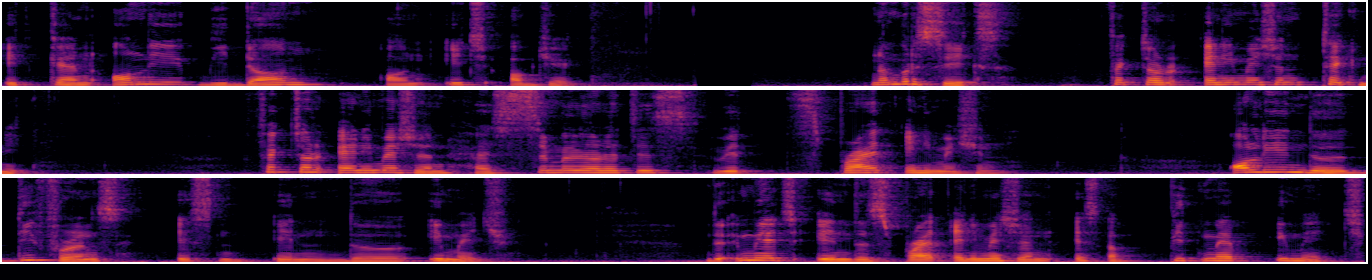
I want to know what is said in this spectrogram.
It can only be done on each object. Number 6. Vector Animation Technique Vector animation has similarities with sprite animation. Only the difference is in the image. The image in the sprite animation is a bitmap image,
